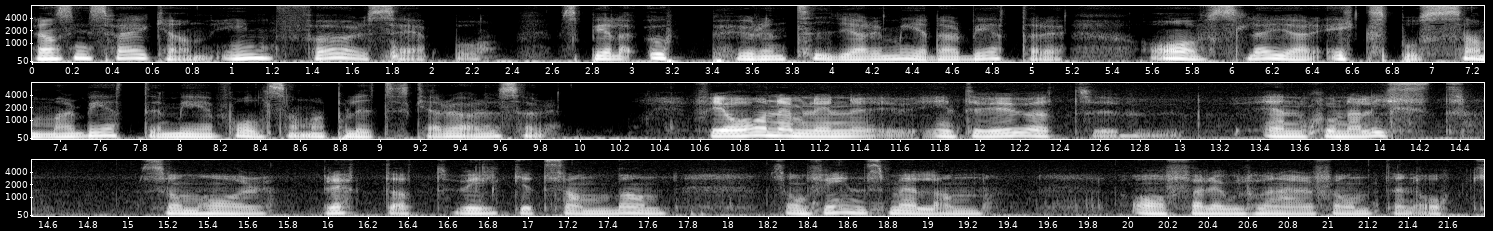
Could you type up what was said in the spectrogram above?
Granskning Sverige kan inför Säpo spela upp hur en tidigare medarbetare avslöjar Expos samarbete med våldsamma politiska rörelser. För jag har nämligen intervjuat en journalist som har berättat vilket samband som finns mellan AFA Revolutionära Fronten och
